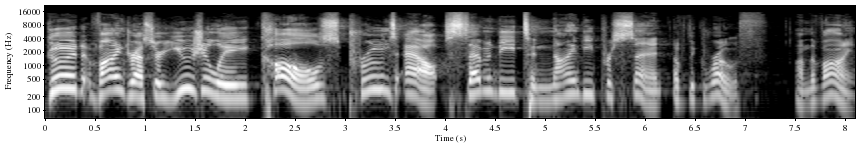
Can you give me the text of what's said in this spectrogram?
good vine dresser usually culls, prunes out 70 to 90% of the growth on the vine.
